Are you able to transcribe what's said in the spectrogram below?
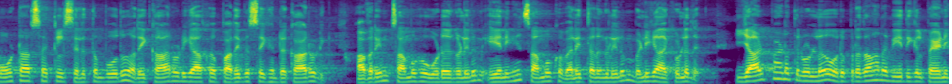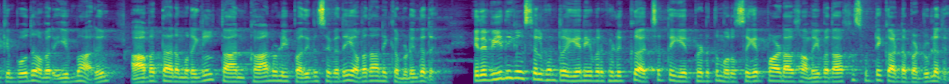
மோட்டார் சைக்கிள் செலுத்தும் போது அதை காணொலியாக பதிவு செய்கின்ற காணொளி அவரின் சமூக ஊடகங்களிலும் ஏனைய சமூக வலைத்தளங்களிலும் வெளியாகியுள்ளது. யாழ்ப்பாணத்தில் உள்ள ஒரு பிரதான வீதியில் பயணிக்கும் போது அவர் இவ்வாறு ஆபத்தான முறையில் தான் காணொளி பதிவு செய்வதை அவதானிக்க முடிந்தது. இந்த வீதியில் செல்கின்ற ஏனையவர்களுக்கு அச்சத்தை ஏற்படுத்தும் ஒரு செயற்பாடாக அமைவதாக சுட்டிக்காட்டப்பட்டுள்ளது.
